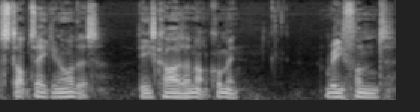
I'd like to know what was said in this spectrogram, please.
stopped taking orders. These cars are not coming. Refund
